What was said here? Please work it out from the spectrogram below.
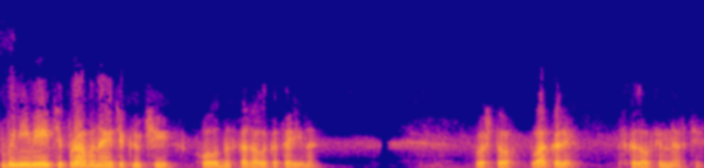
«Вы не имеете права на эти ключи», — холодно сказала Катарина. «Вы что, плакали?» — сказал Финнерти.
